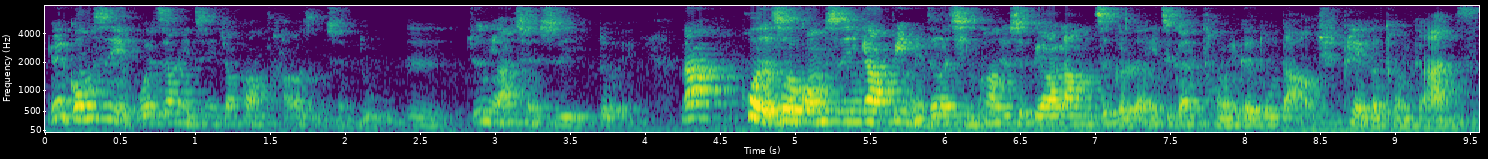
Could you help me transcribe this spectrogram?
因为公司也不会知道你身体状况好到什么程度，嗯，就是你要诚实以对。那或者说公司应该要避免这个情况，就是不要让这个人一直跟同一个督导去配合同一个案子，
